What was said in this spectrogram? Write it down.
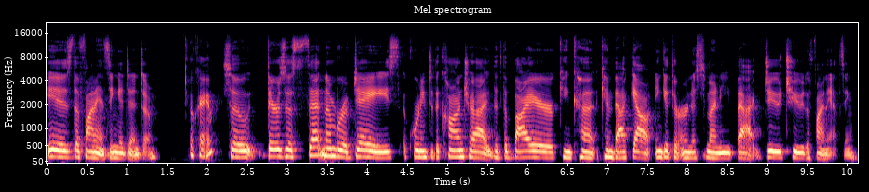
is the financing addendum. Okay. So there's a set number of days, according to the contract, that the buyer can can back out and get their earnest money back due to the financing.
